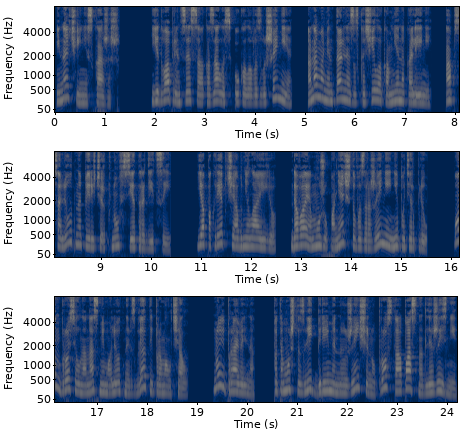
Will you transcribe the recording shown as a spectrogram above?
иначе и не скажешь. Едва принцесса оказалась около возвышения, она моментально заскочила ко мне на колени абсолютно перечеркнув все традиции. Я покрепче обняла ее, давая мужу понять, что возражений не потерплю. Он бросил на нас мимолетный взгляд и промолчал. Ну и правильно, потому что злить беременную женщину просто опасно для жизни.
